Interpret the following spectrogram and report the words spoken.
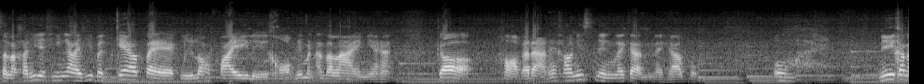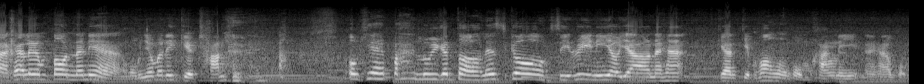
สำหรับใครที่จะทิ้งอะไรที่เป็นแก้วแตกหรือหลอดไฟหรือของที่มันอันตรายอย่างเงี้ยฮะก็ห่อกระดาษให้เขานิดนึงแล้วกันนะครับผมโอ้ย นี่ขนาดแค่เริ่มต้นนะเนี่ย ผมยังไม่ได้เก็บชั้นเลย โอเคไปลุยกันต่อ let's go ซีรีส์นี้ยาวๆนะฮะ การเก็บห้องของผมครั้งนี้นะครับผม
